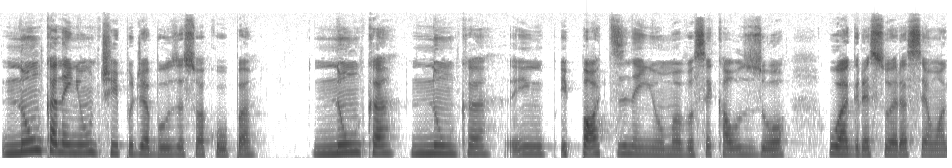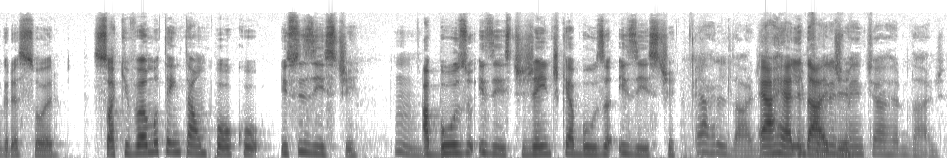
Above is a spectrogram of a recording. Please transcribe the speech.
nunca nenhum tipo de abuso é sua culpa. Nunca, nunca, em hipótese nenhuma, você causou o agressor a ser um agressor. Só que vamos tentar um pouco. Isso existe. Hum. Abuso existe. Gente que abusa existe. É a realidade. É a realidade. Infelizmente é a realidade.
